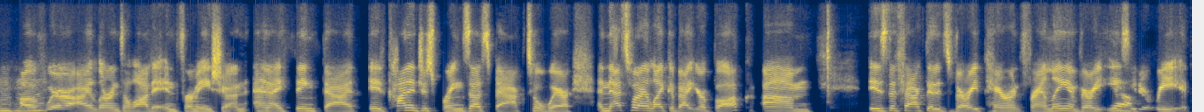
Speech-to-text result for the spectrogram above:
mm-hmm. of where I learned a lot of information. And I think that it kind of just brings us back to where, and that's what I like about your book, um, is the fact that it's very parent friendly and very easy yeah. to read.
